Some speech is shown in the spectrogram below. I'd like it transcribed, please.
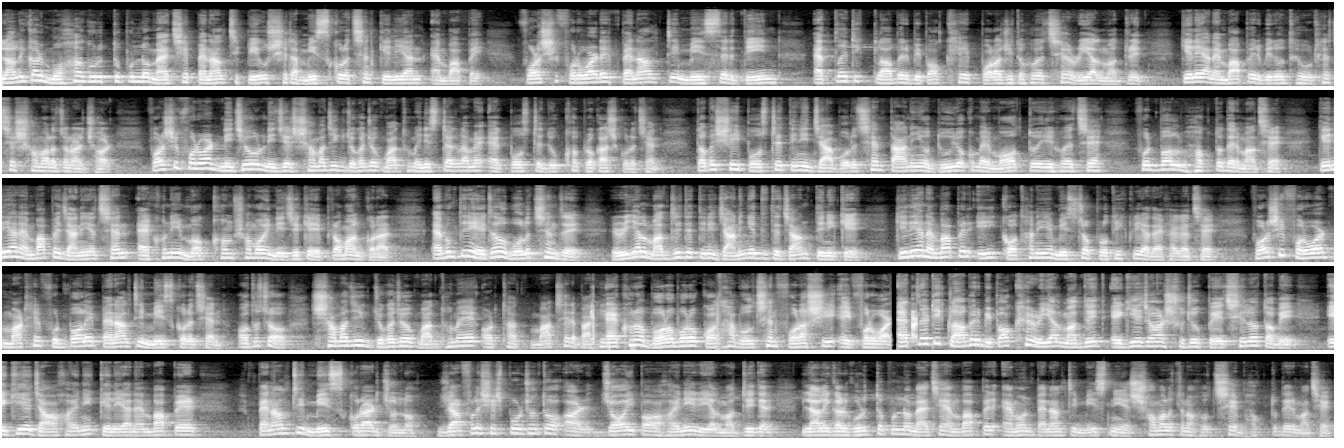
লালিগার মহা গুরুত্বপূর্ণ ম্যাচে পেনাল্টি পেয়েও সেটা মিস করেছেন কেলিয়ান এমবাপে ফরাসি ফরোয়ার্ডের পেনাল্টি মিসের দিন অ্যাথলেটিক ক্লাবের বিপক্ষে পরাজিত হয়েছে রিয়াল মাদ্রিদ। কেলিয়ান এমবাপের বিরুদ্ধে উঠেছে সমালোচনার ঝড়। ফরাসি ফরোয়ার্ড নিজেও নিজের সামাজিক যোগাযোগ মাধ্যম ইনস্টাগ্রামে এক পোস্টে দুঃখ প্রকাশ করেছেন। তবে সেই পোস্টে তিনি যা বলেছেন তা নিয়েও দুই রকমের মত তৈরি হয়েছে ফুটবল ভক্তদের মাঝে। কেলিয়ান এমবাপে জানিয়েছেন, এখনই মক্ষম সময় নিজেকে প্রমাণ করার। এবং তিনি এটাও বলেছেন যে, রিয়াল মাদ্রিদে তিনি জানিয়ে দিতে চান তিনি কে। কেলিয়ান এমবাপের এই কথা নিয়ে মিশ্র প্রতিক্রিয়া দেখা গেছে। ফরাসি ফরওয়ার্ড মাঠের ফুটবলে পেনাল্টি মিস করেছেন, অথচ সামাজিক যোগাযোগ মাধ্যমে, অর্থাৎ মাঠের বাহিরে এখনও বড় বড় কথা বলছেন ফরাসি এই ফরওয়ার্ড অ্যাথলেটিক ক্লাবের বিপক্ষে রিয়াল মাদ্রিদ এগিয়ে যাওয়ার সুযোগ পেয়েছিল, তবে এগিয়ে যাওয়া হয়নি কেলিয়ান এমবাপের পেনাল্টি মিস করার জন্য, যার ফলে শেষ পর্যন্ত আর জয় পাওয়া হয়নি রিয়াল মাদ্রিদের। লালিগার গুরুত্বপূর্ণ ম্যাচে এমবাপ্পের এমন পেনাল্টি মিস নিয়ে সমালোচনা হচ্ছে ভক্তদের মাঝে।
